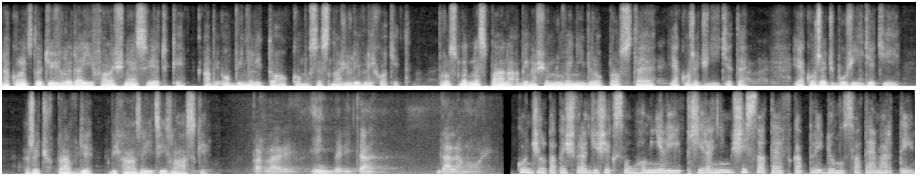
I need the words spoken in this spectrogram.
nakonec totiž hledají falešné svědky, aby obvinili toho, komu se snažili vlichotit. Prosme dnes Pána, aby naše mluvení bylo prosté jako řeč dítěte, jako řeč božích dětí, řeč v pravdě vycházející z lásky. Končil papež František svou homilí při raním mši svaté v kapli domu svaté Marty.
